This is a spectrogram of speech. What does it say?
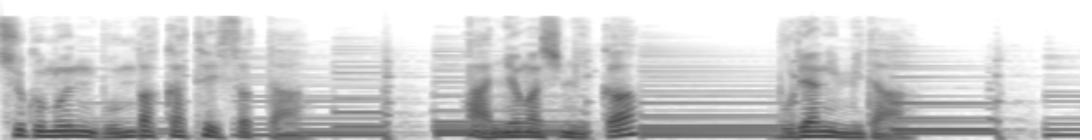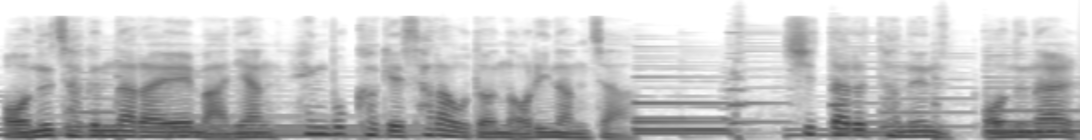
죽음은 문 바깥에 있었다. 안녕하십니까? 무량입니다. 어느 작은 나라에 마냥 행복하게 살아오던 어린 왕자. 시따르타는 어느 날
